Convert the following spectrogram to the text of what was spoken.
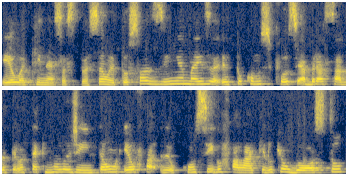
Eu aqui nessa situação, eu estou sozinha, mas eu estou como se fosse abraçada pela tecnologia. Então eu, eu consigo falar aquilo que eu gosto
